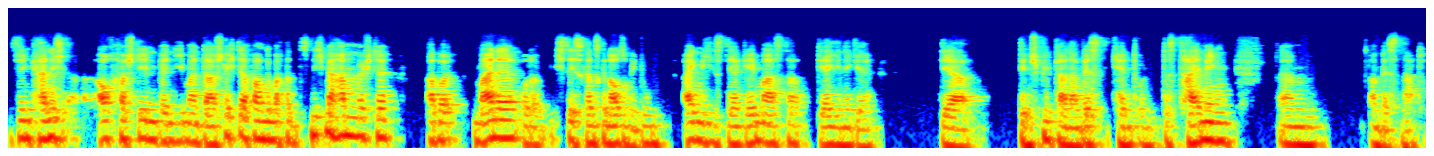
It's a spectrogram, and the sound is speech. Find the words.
Deswegen kann ich auch verstehen, wenn jemand da schlechte Erfahrungen gemacht hat, es nicht mehr haben möchte. Aber meine, oder ich sehe es ganz genauso wie du, eigentlich ist der Game Master derjenige, der den Spielplan am besten kennt und das Timing ähm, am besten hat.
